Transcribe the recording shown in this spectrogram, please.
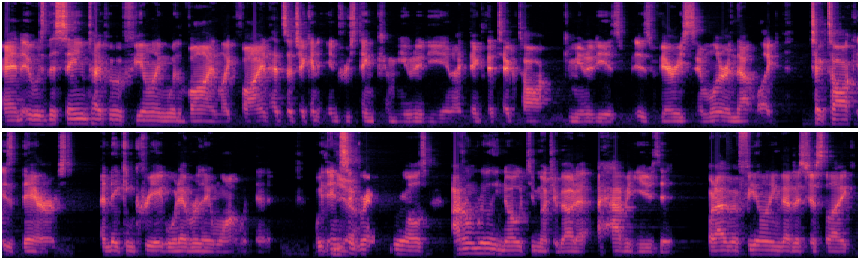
And it was the same type of feeling with Vine. Like Vine had such like an interesting community, and I think the TikTok community is is very similar in that like TikTok is theirs, and they can create whatever they want with it. With Instagram yeah. Reels, I don't really know too much about it. I haven't used it, but I have a feeling that it's just like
